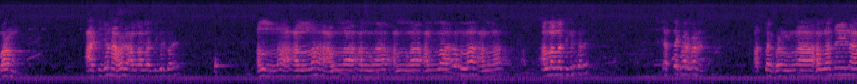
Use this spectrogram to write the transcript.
বরং আর কিছু না হলে আল্লাহ আল্লাহ জিকির করে আল্লাহ আল্লাহ আল্লাহ আল্লাহ আল্লাহ আল্লাহ আল্লাহ আল্লাহ আল্লাহ আল্লাহ জিকির করে ইস্তেগফার করেন আস্তাগফিরুল্লাহ আল্লাযী লা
